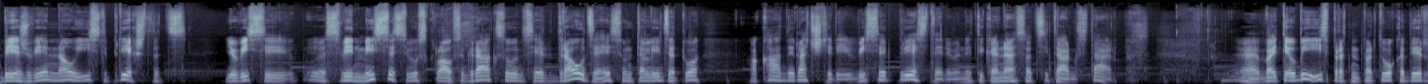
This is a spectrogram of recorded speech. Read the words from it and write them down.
bieži vien nav īsti priekšstats, jo visi svin mises, uzklausa grēksūdas, ir draudzējis, un tā līdz ar to A kāda ir atšķirība? Visi ir priesteri, vai ne tikai nesat citādus tērpus. Vai tev bija izpratne par to, kad ir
